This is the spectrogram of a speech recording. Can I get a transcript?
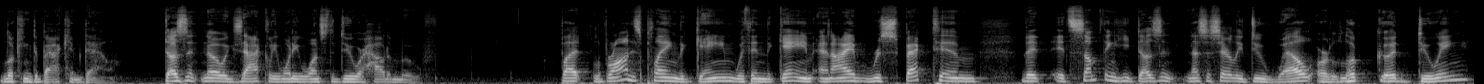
looking to back him down. Doesn't know exactly what he wants to do or how to move. But LeBron is playing the game within the game, and I respect him that it's something he doesn't necessarily do well or look good doing.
